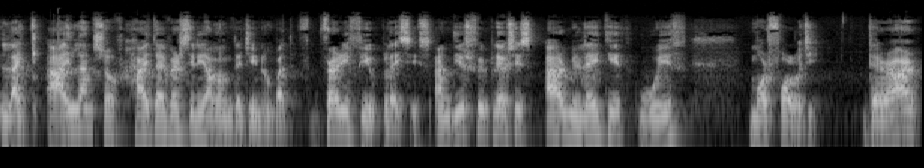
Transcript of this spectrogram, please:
like islands of high diversity along the genome, but very few places. And these few places are related with morphology. There are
